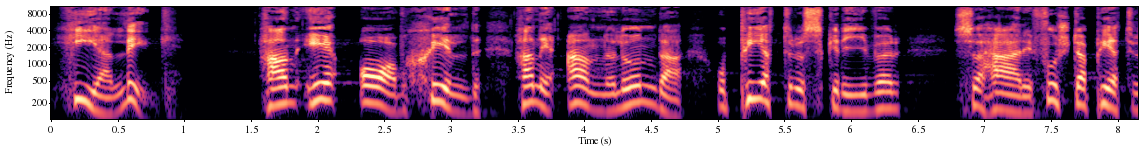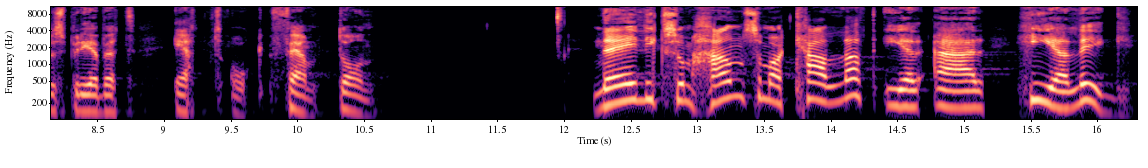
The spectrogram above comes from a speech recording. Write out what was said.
helig. Han är avskild, han är annorlunda. Och Petrus skriver så här i första Petrusbrevet 1 och 15. Nej, liksom han som har kallat er är helig,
